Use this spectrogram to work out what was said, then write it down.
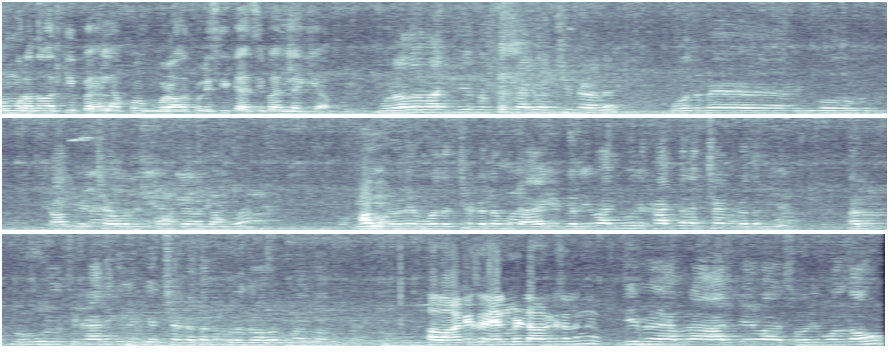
तो मुरादाबाद की पहल आपको मुरादाबाद पुलिस की कैसी पहल लगी आपको? मुरादाबाद की ये सबसे पहले अच्छी पहल है। बहुत मैं इनको काफ़ी अच्छा और रिस्पॉन्स देना चाहूँगा कि इन्होंने बहुत अच्छा कदम उठाया ये गरीब आदमी के लिए खासकर अच्छा कदम है। और रूल सिखाने के लिए भी अच्छा कदम है मुरादाबाद मुरादाबाद। का अब आगे से हेलमेट लगा कर चलेंगे? जी मैं अपना आज के बाद सॉरी बोलता हूँ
